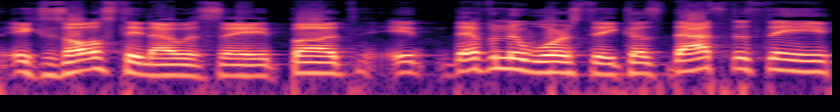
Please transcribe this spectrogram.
exhausting I would say, but it definitely worth it because that's the thing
